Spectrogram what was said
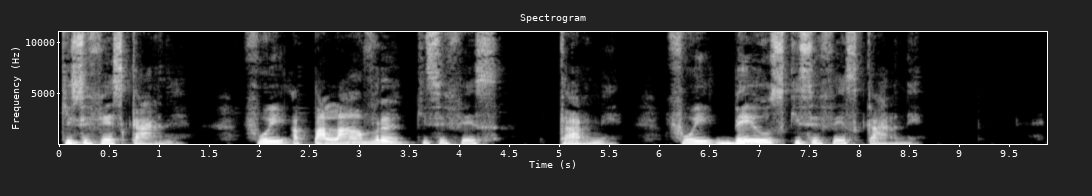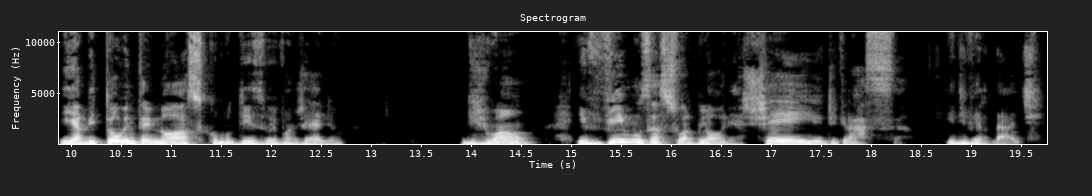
que se fez carne, foi a palavra que se fez carne, foi Deus que se fez carne. E habitou entre nós, como diz o Evangelho de João, e vimos a sua glória, cheio de graça e de verdade.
